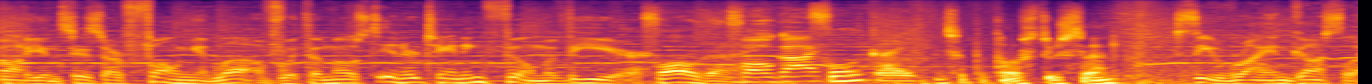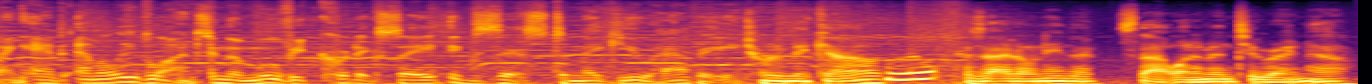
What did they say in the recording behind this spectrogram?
Audiences are falling in love with the most entertaining film of the year. Fall guy. Fall guy. Fall guy. That's what the poster said. See Ryan Gosling and Emily Blunt in the movie critics say exists to make you happy. Trying to make it out? Nope. Because I don't either. It's not what I'm into right now.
